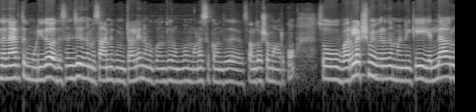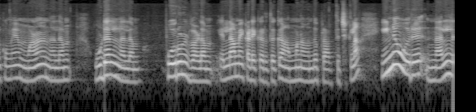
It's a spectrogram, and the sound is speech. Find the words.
அந்த நேரத்துக்கு முடியுதோ அதை செஞ்சு நம்ம சாமி கும்பிட்டாலே நமக்கு வந்து ரொம்ப மனசுக்கு வந்து சந்தோஷமாக இருக்கும். ஸோ வரலட்சுமி விரதம் அன்னைக்கு எல்லாருக்குமே மனநலம் உடல் நலம் பொருள் வளம் எல்லாமே கிடைக்கிறதுக்கு அம்மனை வந்து பிரார்த்திச்சுக்கலாம். இன்னும் ஒரு நல்ல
